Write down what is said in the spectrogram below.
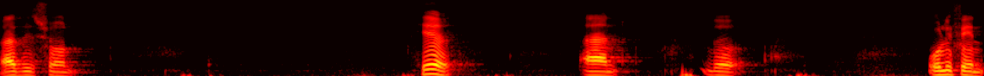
As is shown here and the olefin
